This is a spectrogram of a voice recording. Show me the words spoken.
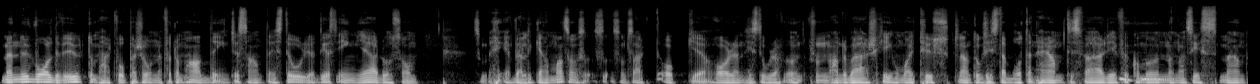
Men nu valde vi ut de här två personerna för de hade intressanta historier. Dels Ingegärd då som, som är väldigt gammal som, som sagt och eh, har en historia från- från andra världskriget. Hon var i Tyskland, tog sista båten hem till Sverige för att komma undan nazismen.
